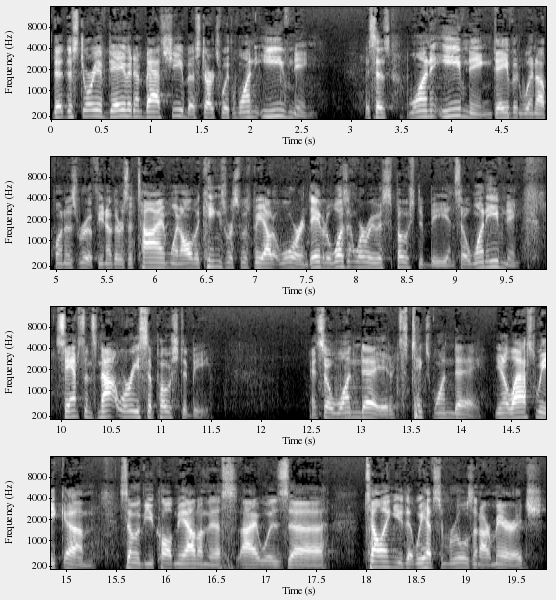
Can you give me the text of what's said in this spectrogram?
The, the story of David and Bathsheba starts with one evening. It says, one evening David went up on his roof. You know, there was a time when all the kings were supposed to be out at war and David wasn't where he was supposed to be. And so one evening, Samson's not where he's supposed to be. And so one day, it just takes one day. You know, last week, um, some of you called me out on this. I was uh, telling you that we have some rules in our marriage.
